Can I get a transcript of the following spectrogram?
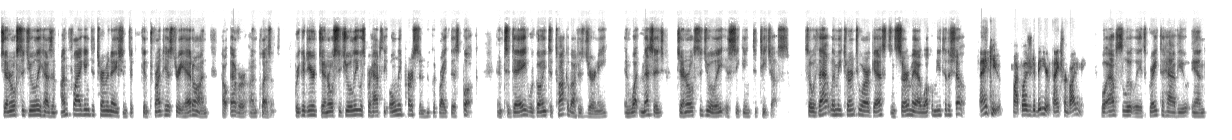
General Seidule has an unflagging determination to confront history head on, however unpleasant. Brigadier General Seidule was perhaps the only person who could write this book. And today we're going to talk about his journey and what message General Seidule is seeking to teach us. So, with that, let me turn to our guests. And, sir, may I welcome you to the show? Thank you. My pleasure to be here. Thanks for inviting me. Well, absolutely. It's great to have you. And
